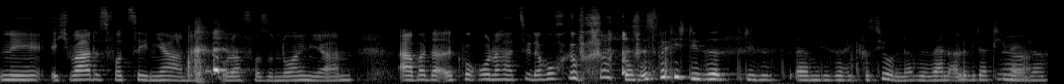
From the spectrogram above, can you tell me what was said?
Nee, ich war das vor zehn Jahren oder vor so neun Jahren. Aber da, Corona hat es wieder hochgebracht. Das ist wirklich diese, dieses, ähm, diese Regression, ne? Wir werden alle wieder Teenager.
